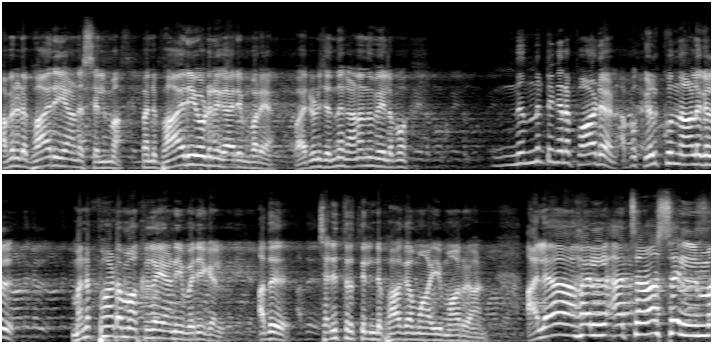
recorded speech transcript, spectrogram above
അവരുടെ ഭാര്യയാണ് സെൽമ. അപ്പം എന്റെ ഭാര്യയോടൊരു കാര്യം പറയാം. ഭാര്യയോട് ചെന്ന് കാണാനൊന്നും വേല അപ്പോൾ നിന്നിട്ട് ഇങ്ങനെ പാടുകയാണ്. അപ്പോൾ കേൾക്കുന്ന ആളുകൾ മനഃപ്പാടമാക്കുകയാണ് ഈ വരികൾ. അത് ചരിത്രത്തിന്റെ ഭാഗമായി മാറുകയാണ്. അലാഹൽ അതാ സൽമ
